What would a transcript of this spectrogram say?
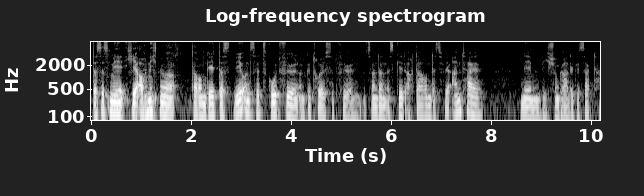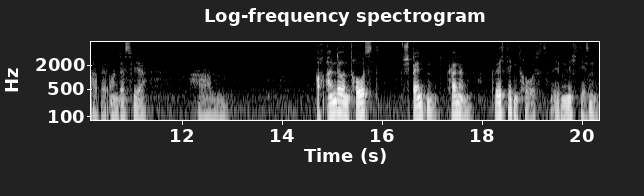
dass es mir hier auch nicht nur darum geht, dass wir uns jetzt gut fühlen und getröstet fühlen, sondern es geht auch darum, dass wir Anteil nehmen, wie ich schon gerade gesagt habe, und dass wir ähm, auch anderen Trost spenden können, richtigen Trost, eben nicht diesen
